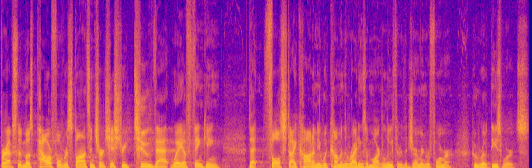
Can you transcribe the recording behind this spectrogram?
Perhaps the most powerful response in church history to that way of thinking, that false dichotomy, would come in the writings of Martin Luther, the German reformer, who wrote these words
